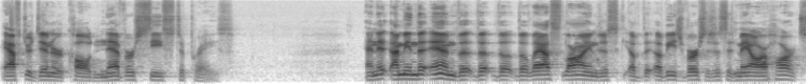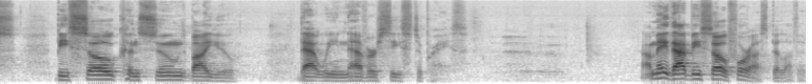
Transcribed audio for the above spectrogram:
after dinner called Never Cease to Praise. And it, I mean, the end, the, the, the, the last line just of, the, of each verse is just says, May our hearts be so consumed by you that we never cease to praise. Now, may that be so for us, beloved.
